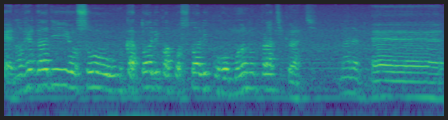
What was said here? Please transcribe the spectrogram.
É, na verdade, eu sou um católico apostólico romano praticante. Maravilha. É,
